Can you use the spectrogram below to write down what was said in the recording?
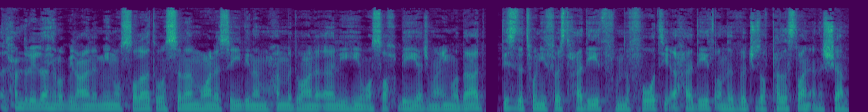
الحمد لله رب العالمين والصلاة والسلام على سيدنا محمد وعلى آله وصحبه أجمعين وبعد This is the 21st hadith from the 40 ahadith on the virtues of Palestine and Asham.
